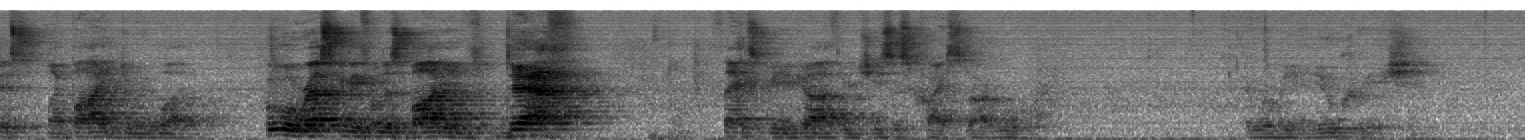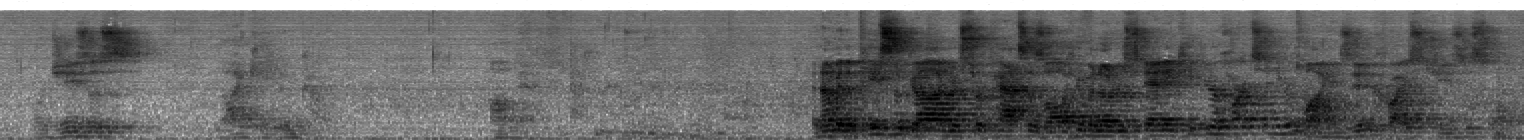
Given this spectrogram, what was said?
It's my body doing what? Who will rescue me from this body of death? Thanks be to God through Jesus Christ our Lord. There will be a new creation. Lord Jesus, thy kingdom come. Amen. And now may the peace of God, which surpasses all human understanding, keep your hearts and your minds in Christ Jesus always.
